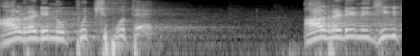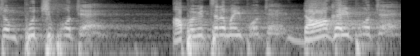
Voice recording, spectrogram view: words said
ఆల్రెడీ నువ్వు పుచ్చిపోతే ఆల్రెడీ నీ జీవితం పుచ్చిపోతే అపవిత్రమైపోతే డాగ్ అయిపోతే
